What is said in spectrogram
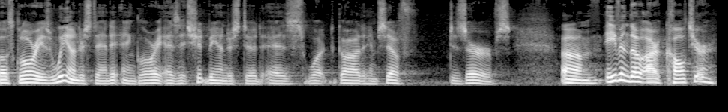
both glory as we understand it and glory as it should be understood as what God Himself deserves. Um, even though our culture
